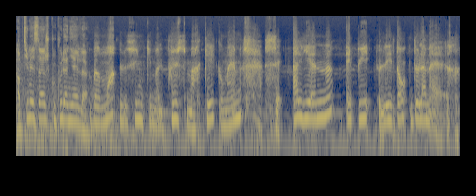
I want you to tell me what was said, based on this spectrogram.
un petit message. Coucou Daniel. Ben moi, le film qui m'a le plus marqué quand même, c'est Alien et puis Les Dents de la Mer.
